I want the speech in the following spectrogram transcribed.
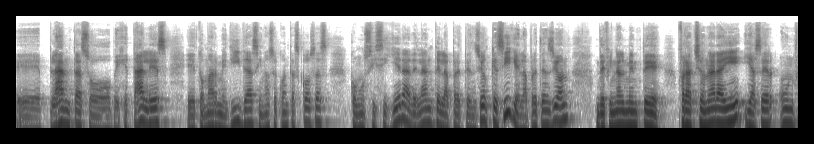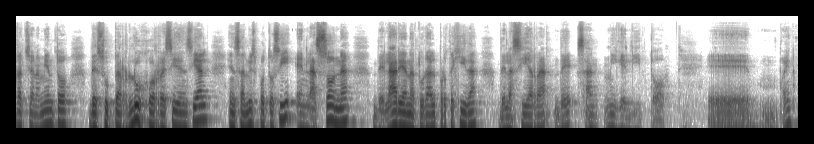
eh, plantas o vegetales, eh, tomar medidas y no sé cuántas cosas, como si siguiera adelante la pretensión, que sigue la pretensión de finalmente fraccionar ahí y hacer un fraccionamiento de superlujo residencial en San Luis Potosí, en la zona del área natural protegida de la Sierra de San Miguelito. Eh, bueno,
